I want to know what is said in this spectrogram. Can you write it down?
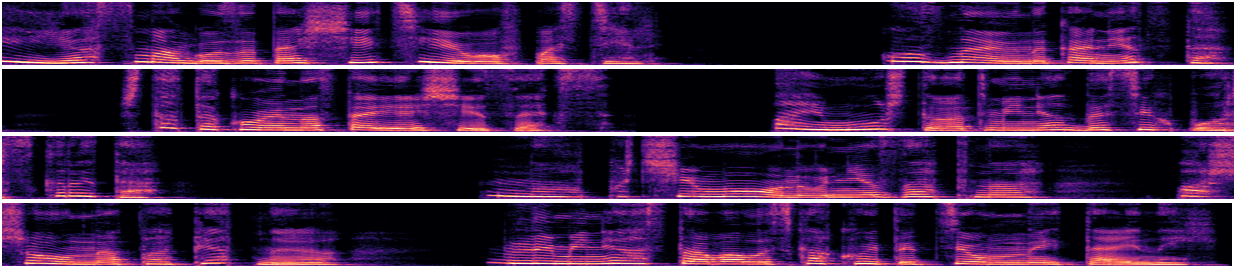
и я смогу затащить его в постель. Узнаю наконец-то, что такое настоящий секс. Пойму, что от меня до сих пор скрыто. Но почему он внезапно пошел на попятную, для меня оставалось какой-то темной тайной.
